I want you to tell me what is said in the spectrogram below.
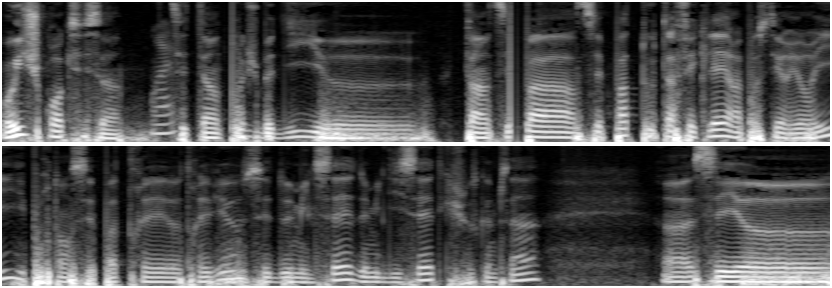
Oui, je crois que c'est ça. Ouais. C'est un truc, je me dis. euh, c'est pas, c'est pas tout à fait clair a posteriori. Pourtant, c'est pas très, euh, très vieux. C'est 2016, 2017, quelque chose comme ça. Euh, c'est, euh,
